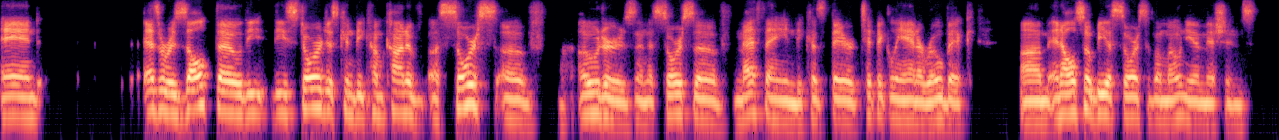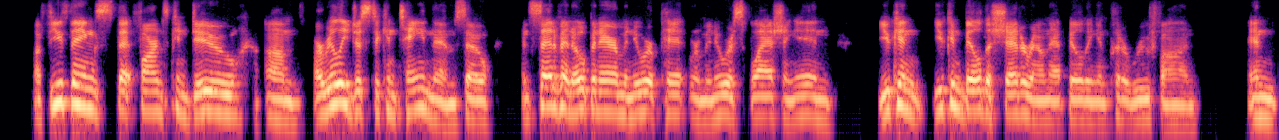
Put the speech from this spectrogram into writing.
And as a result, though, the, these storages can become kind of a source of odors and a source of methane because they're typically anaerobic um, and also be a source of ammonia emissions. A few things that farms can do um, are really just to contain them. So instead of an open air manure pit where manure splashing in, you can you can build a shed around that building and put a roof on. And,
